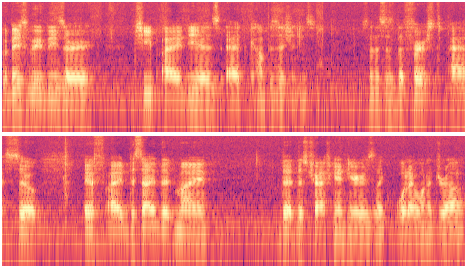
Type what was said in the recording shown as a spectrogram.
but basically, these are cheap ideas at compositions. So this is the first pass. So if I decide that my that this trash can here is like what I want to draw,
